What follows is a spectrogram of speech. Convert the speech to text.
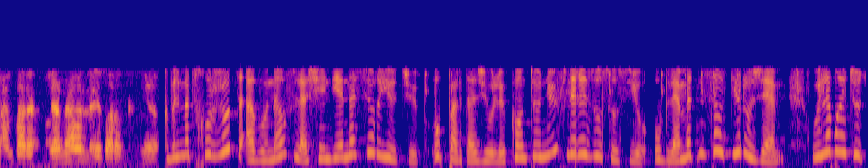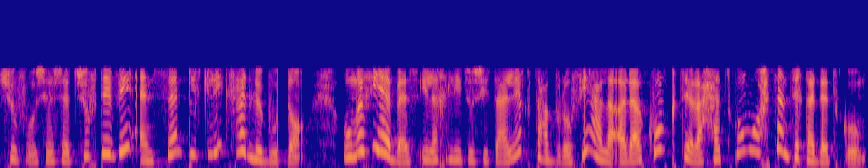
عن طريق الجامعة ولا الاداره التقنية. قبل ما تخرجوا تابوناو في la chaîne ديالنا sur YouTube وبارطاجيو le contenu في les réseaux sociaux وبلا ما تنساو ديروا j'aime ولا بغيتو تشوفوا شاشه شوف TV un simple clic في هذا le bouton وما فيها باس الا خليتو شي تعليق تعبروا فيه على ارائكم اقتراحاتكم وحتى انتقاداتكم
